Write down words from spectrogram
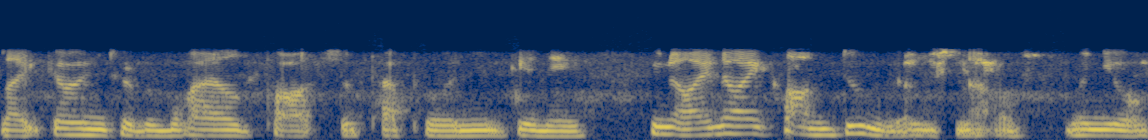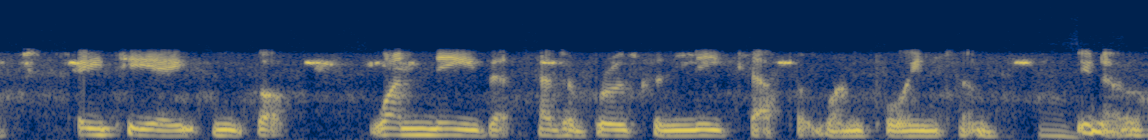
like going to the wild parts of Papua New Guinea, you know, I know I can't do those now when you're 88 and you've got one knee that had a broken kneecap at one point, and mm. you know,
